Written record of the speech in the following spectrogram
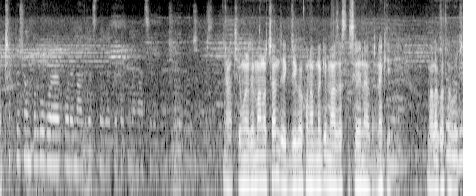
আচ্ছা। একটা সম্পর্ক গড়ার পরে মাঝ রাস্তায় যাতে কখনো না ছেড়ে যায় উদ্দেশ্যে আচ্ছা মনে হয় মানুষ চান যে যে কখন আপনাকে মাছ রাস্তা ছেড়ে না দেয় নাকি? ভালো কথা বলছে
